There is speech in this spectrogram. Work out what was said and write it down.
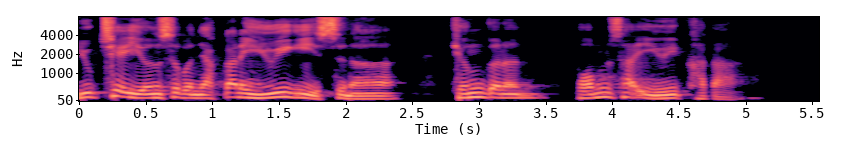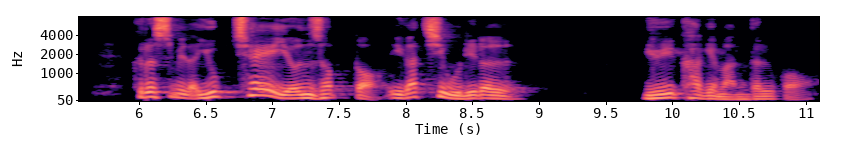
육체의 연습은 약간의 유익이 있으나 경건은 범사에 유익하다. 그렇습니다. 육체의 연습도 이같이 우리를 유익하게 만들고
